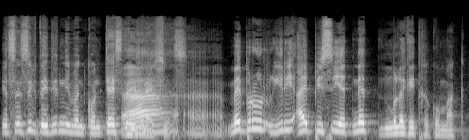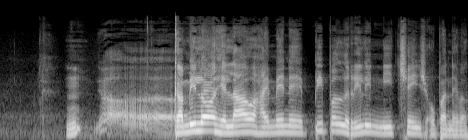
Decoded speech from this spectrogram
It's as if they didn't even contest the elections. Ah, my broer, hierdie IPC het net moeilikheid gekom maak. Hm? Ja. Camilo, Helao, Jaimene, people really need change op 'n level.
